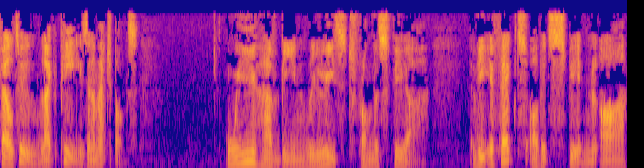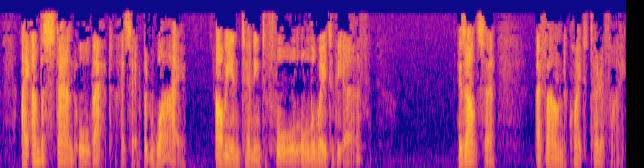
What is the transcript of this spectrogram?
fell too, like peas in a matchbox. We have been released from the sphere. The effects of its spin are... I understand all that, I said, but why? Are we intending to fall all the way to the earth? His answer I found quite terrifying.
